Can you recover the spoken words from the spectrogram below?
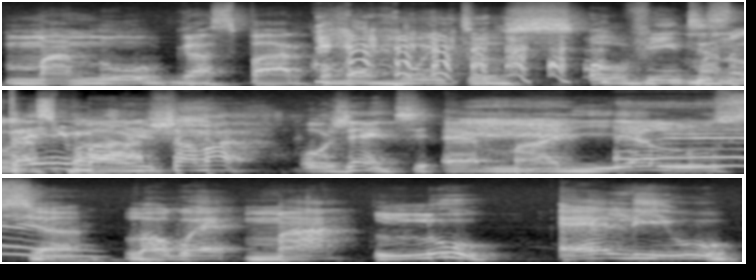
Manu Gaspar, como muitos ouvintes Manu teimam Gaspar. em chamar. Ô, oh, gente, é Maria é. Lúcia. Logo é Malu. L-U,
